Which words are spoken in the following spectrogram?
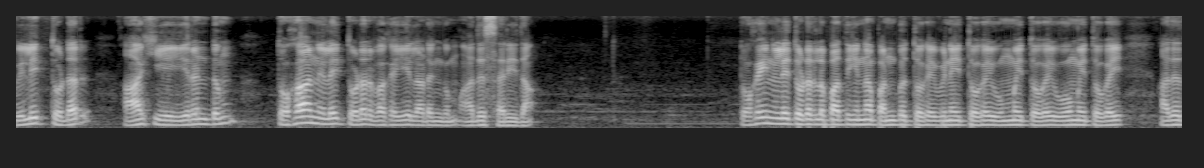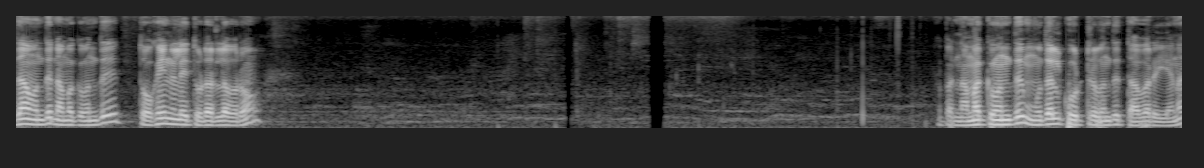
விழித்தொடர் ஆகிய இரண்டும் தொகாநிலை தொடர் வகையில் அடங்கும் அது சரிதான். தொகை நிலை தொடரில் பார்த்தீங்கன்னா பண்பு தொகை வினைத்தொகை உண்மைத்தொகை ஓமைத்தொகை அதுதான் வந்து நமக்கு வந்து தொகைநிலை தொடரில் வரும். இப்போ நமக்கு வந்து முதல் கூற்று வந்து தவறு. ஏன்னா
